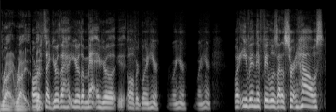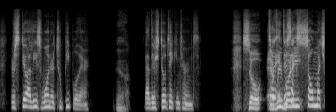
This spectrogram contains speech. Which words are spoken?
right, right. or But- it's like you're the you're the man. You're the, oh, we're going here. We're going here. We're going here. But even if it was at a certain house, there's still at least one or two people there yeah. that they're still taking turns. So, So everybody, like so much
